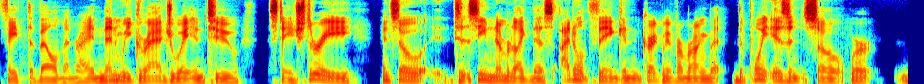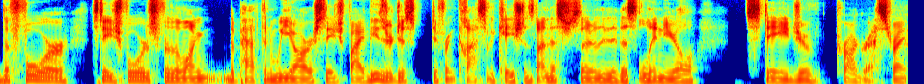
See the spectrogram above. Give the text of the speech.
faith development, right? And then mm-hmm. we graduate into stage three. And so to seem numbered like this, I don't think, and correct me if I'm wrong, but the point isn't so we're the four stage fours further along the path than we are stage five. These are just different classifications, not necessarily this linear stage of progress, right?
